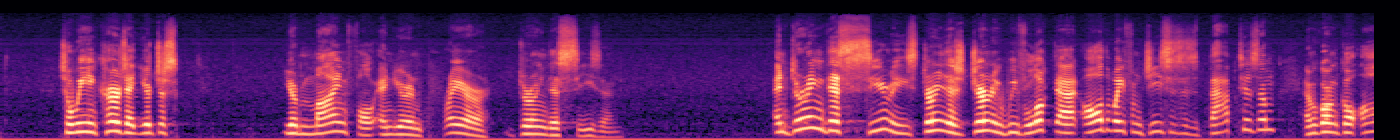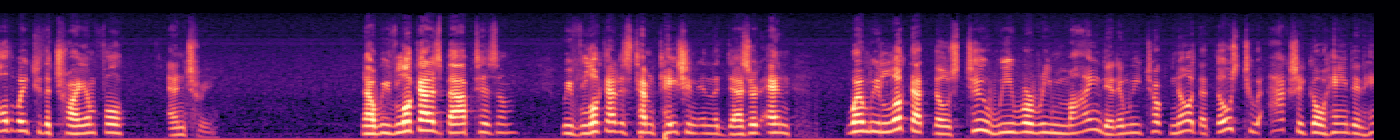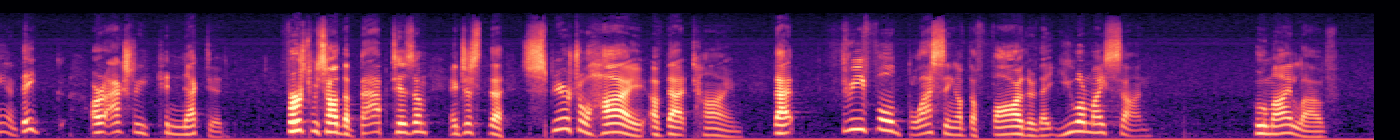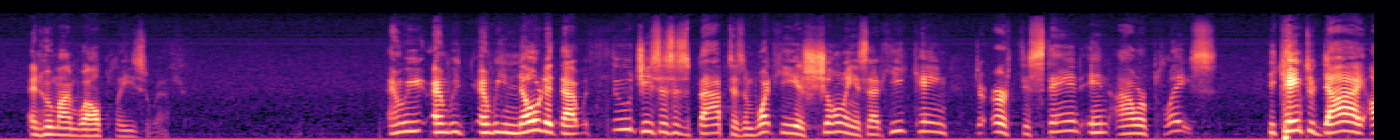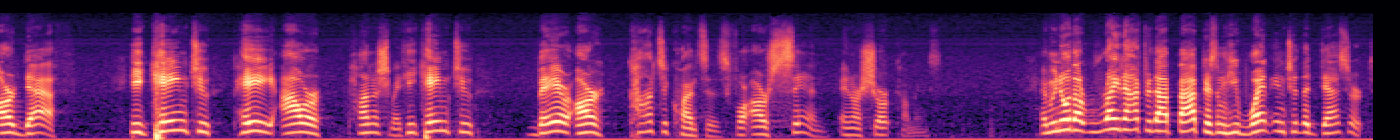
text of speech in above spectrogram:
So we encourage that you're just you're mindful and you're in prayer during this season. And during this series, during this journey, we've looked at all the way from Jesus' baptism, and we're going to go all the way to the triumphal entry. Now, we've looked at his baptism, We've looked at his temptation in the desert. And when we looked at those two, we were reminded and we took note that those two actually go hand in hand. They are actually connected. First, we saw the baptism and just the spiritual high of that time, that threefold blessing of the Father that you are my Son, whom I love, and whom I'm well pleased with. And we, and we, and we noted that through Jesus' baptism, what he is showing is that he came to earth to stand in our place. He came to die our death. He came to pay our punishment. He came to bear our consequences for our sin and our shortcomings. And we know that right after that baptism, he went into the desert.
